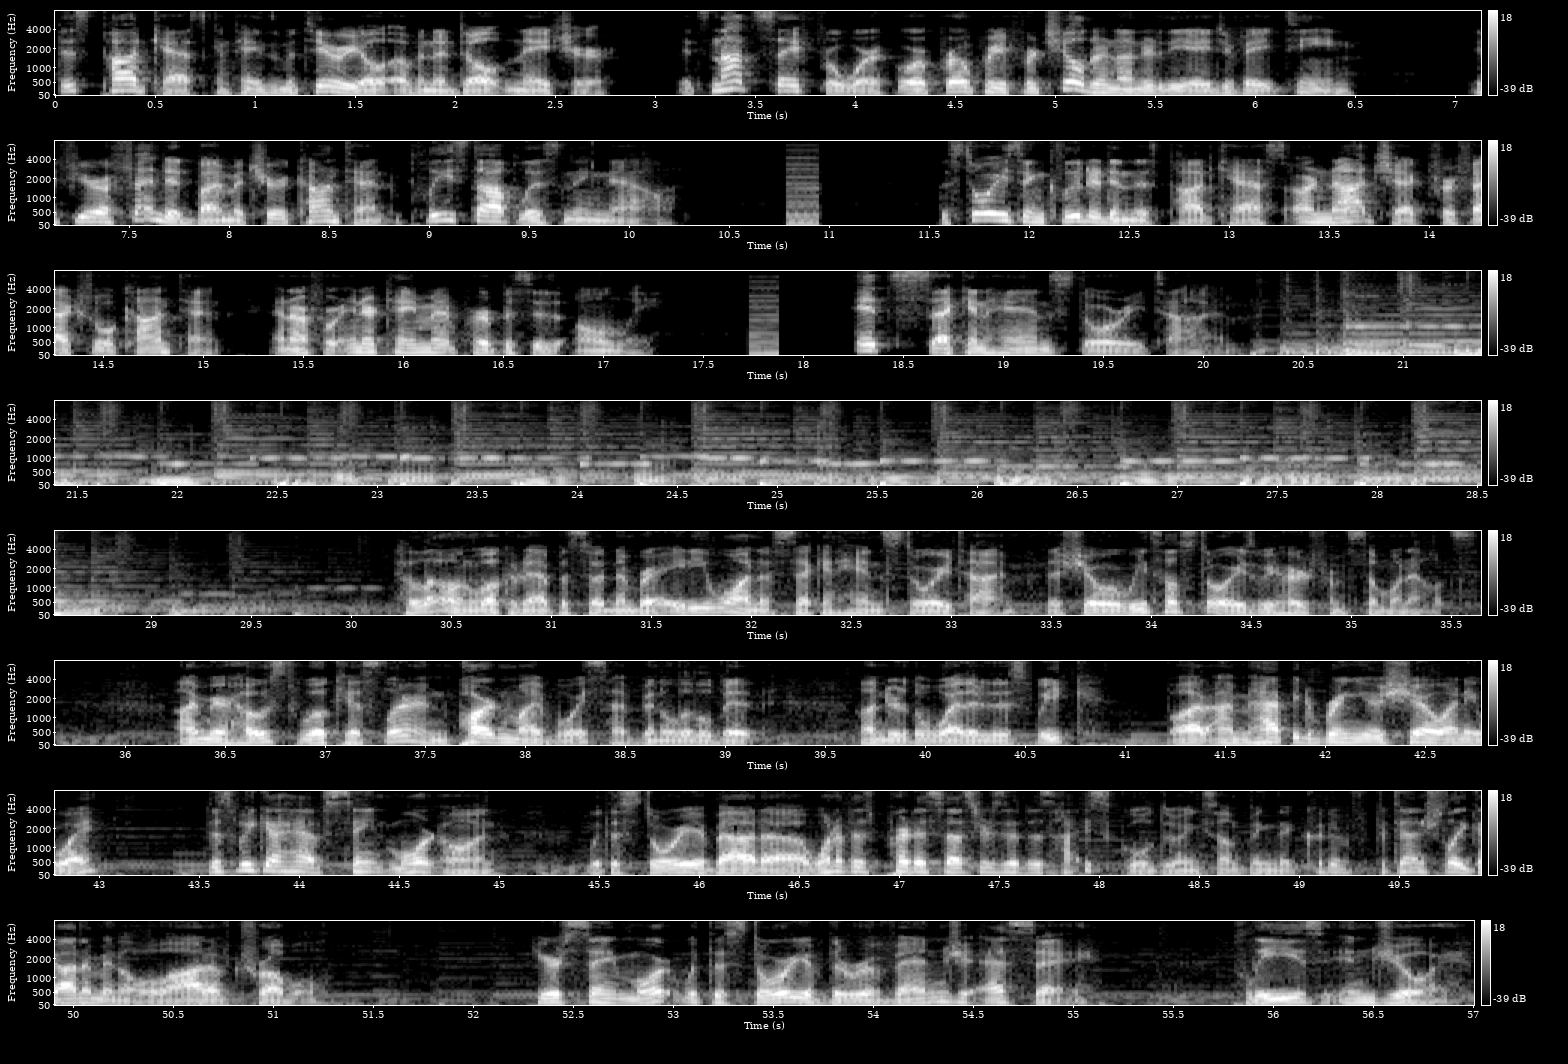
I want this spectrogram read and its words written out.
This podcast contains material of an adult nature. It's not safe for work or appropriate for children under the age of 18. If you're offended by mature content, please stop listening now. The stories included in this podcast are not checked for factual content and are for entertainment purposes only. It's secondhand story time. Hello and welcome to episode number 81 of Secondhand Storytime, the show where we tell stories we heard from someone else. I'm your host, Will Kistler, and pardon my voice, I've been a little bit under the weather this week, but I'm happy to bring you a show anyway. This week I have St. Mort on, with a story about uh, one of his predecessors at his high school doing something that could have potentially got him in a lot of trouble. Here's St. Mort with the story of the Revenge Essay. Please enjoy.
